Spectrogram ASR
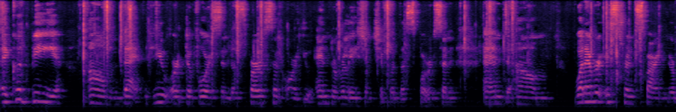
it could be um, that you are divorcing this person or you end a relationship with this person and um, whatever is transpiring you're,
